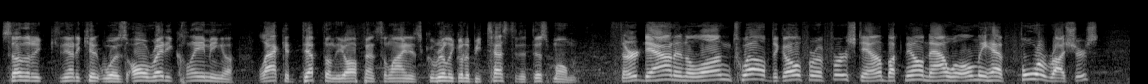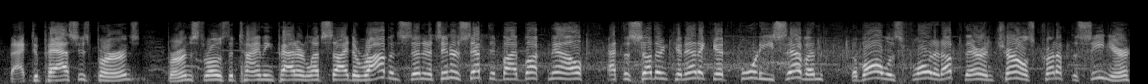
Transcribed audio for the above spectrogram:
Southern Connecticut was already claiming a lack of depth on the offensive line. It's really going to be tested at this moment. Third down and a long 12 to go for a first down. Bucknell now will only have four rushers. Back to pass is Burns. Burns throws the timing pattern left side to Robinson, and it's intercepted by Bucknell at the Southern Connecticut 47. The ball was floated up there, and Charles Crudup, the senior,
